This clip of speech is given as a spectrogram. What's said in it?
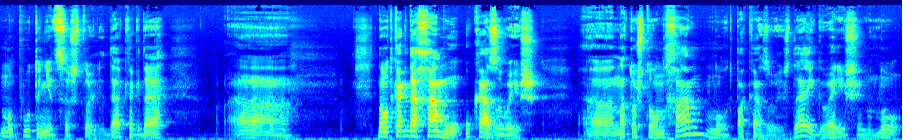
ну, путаница, что ли, да, когда... Э, ну, вот когда хаму указываешь э, на то, что он хам, ну, вот показываешь, да, и говоришь ему, ну,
